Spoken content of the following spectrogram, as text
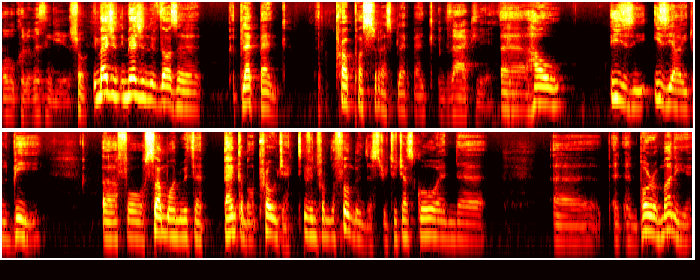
obukhuluma isingisi. Sure. Imagine, imagine if there was a, a black bank, a proper serious black bank. exactly. Uh, how easy easier it would be uh, for someone with a bankable project, even from the film industry, to just go and uh, uh, and, and borrow money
